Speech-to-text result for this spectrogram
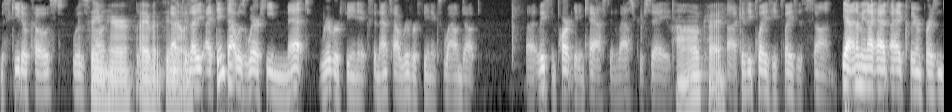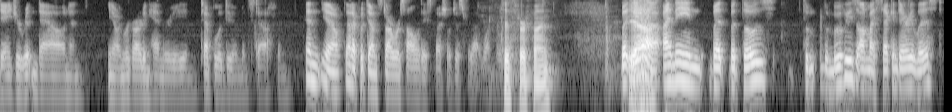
Mosquito Coast was same here. I haven't seen that because I, I think that was where he met River Phoenix, and that's how River Phoenix wound up, uh, at least in part, getting cast in Last Crusade. Oh, okay, because uh, he plays he plays his son. Yeah, and I mean I had I had Clear and Present Danger written down, and you know, and regarding Henry and Temple of Doom and stuff, and and you know, then I put down Star Wars Holiday Special just for that one. Just for fun. But yeah. yeah, I mean, but but those the the movies on my secondary list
